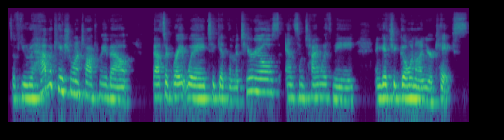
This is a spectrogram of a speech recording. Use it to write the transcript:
So if you have a case you want to talk to me about, that's a great way to get the materials and some time with me and get you going on your case.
